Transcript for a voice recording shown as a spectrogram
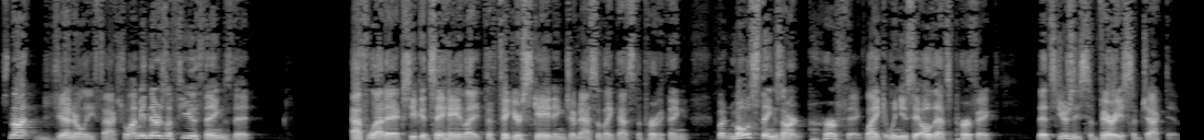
It's not generally factual. I mean, there's a few things that athletics you could say, hey, like the figure skating, gymnastics, like that's the perfect thing. But most things aren't perfect. Like when you say, oh, that's perfect, that's usually very subjective.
